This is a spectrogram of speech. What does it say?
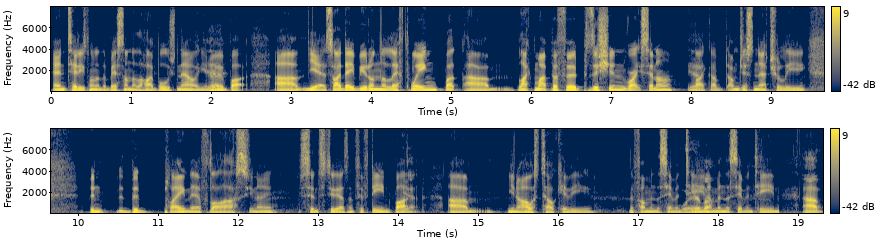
and Teddy's one of the best under the high bulls now. You Yeah. know, but um, yeah. So I debuted on the left wing, but um, like my preferred position, right center. Yeah. Like I'm, I'm just naturally been been playing there for the last you know since 2015. But Yeah. um, you know, I was tell Kevy if I'm in the 17, Wherever. I'm in the 17. Um,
